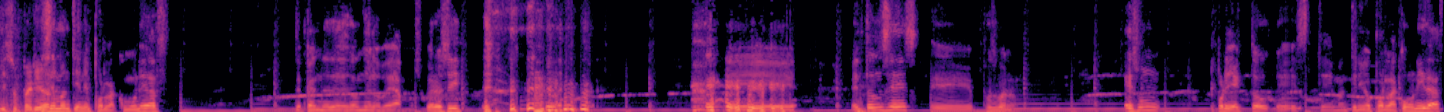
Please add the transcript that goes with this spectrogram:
y y superior. se mantiene por la comunidad. Depende de dónde lo veamos, pero sí. Eh, entonces, eh, pues bueno, es un proyecto este, mantenido por la comunidad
